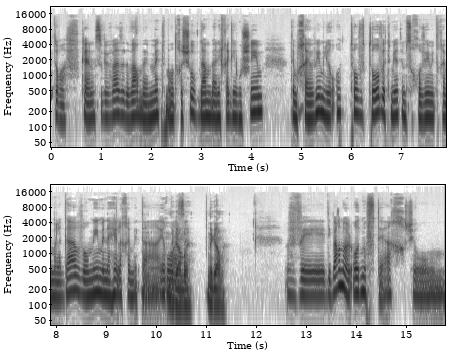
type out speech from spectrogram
מטורף, כן, סביבה זה דבר באמת מאוד חשוב, גם בהליכי גירושים. אתם חייבים לראות טוב טוב את מי אתם סוחבים איתכם על הגב, או מי מנהל לכם את האירוע לגמרי, הזה. לגמרי, לגמרי. ודיברנו על עוד מפתח שהוא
